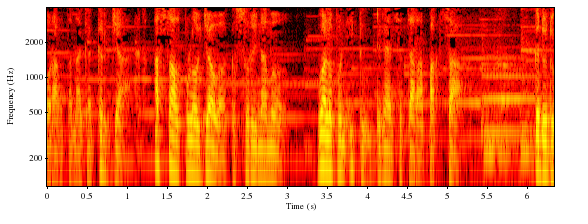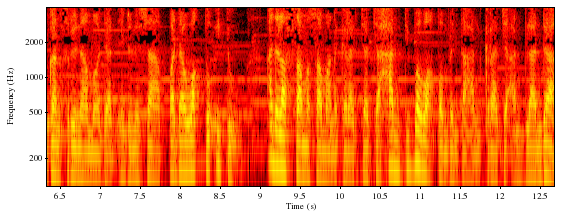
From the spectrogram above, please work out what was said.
orang tenaga kerja asal Pulau Jawa ke Suriname, walaupun itu dengan secara paksa. Kedudukan Suriname dan Indonesia pada waktu itu adalah sama-sama negara jajahan di bawah pemerintahan kerajaan Belanda.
